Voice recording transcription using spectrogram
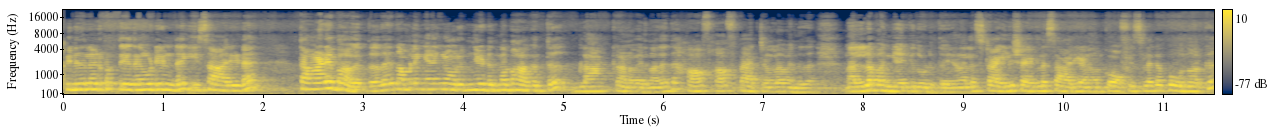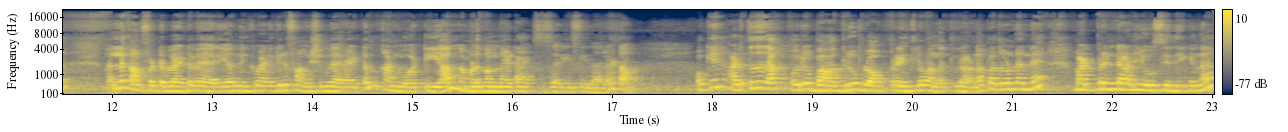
പിന്നെ ഇതിലൊരു പ്രത്യേകത കൂടി ഉണ്ട്. ഈ സാരിയുടെ താഴെ ഭാഗത്ത് അതായത് നമ്മളിങ്ങനെ ഞൊറിഞ്ഞിടുന്ന ഭാഗത്ത് ബ്ലാക്ക് ആണ് വരുന്നത്. അതായത് ഹാഫ് ഹാഫ് പാറ്റേണിലാണ് വരുന്നത്. നല്ല ഭംഗിയായിരിക്കും ഇത് കൊടുത്തു കഴിഞ്ഞാൽ. നല്ല സ്റ്റൈലിഷ് ആയിട്ടുള്ള സാരിയാണ്. നമുക്ക് ഓഫീസിലൊക്കെ പോകുന്നവർക്ക് നല്ല കംഫർട്ടബിൾ ആയിട്ട് വെയർ ചെയ്യാം. നിങ്ങൾക്ക് വേണമെങ്കിൽ ഒരു ഫംഗ്ഷൻ വെയർ ആയിട്ടും കൺവേർട്ട് ചെയ്യാം. നമ്മൾ നന്നായിട്ട് ആക്സസറീസ് ചെയ്താൽ കേട്ടോ. ഓക്കെ അടുത്തത് ഇതാ ഒരു ബാഗ്രൂ ബ്ലോക്ക് പ്രിന്റിൽ വന്നിട്ടുള്ളതാണ്. അപ്പോൾ അതുകൊണ്ട് തന്നെ മഡ് പ്രിന്റ് ആണ് യൂസ് ചെയ്തിരിക്കുന്നത്.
